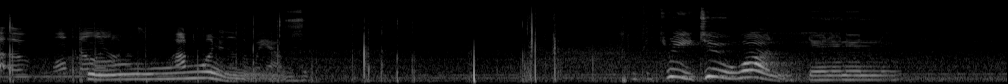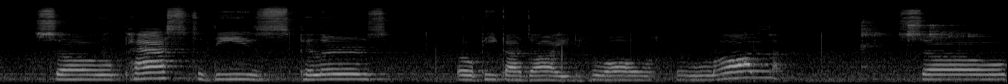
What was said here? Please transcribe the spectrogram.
Uh-oh, wall fell have to find another way out. Three, two, one. So past these pillars. Oh, Pika died. Lol. Lol. So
